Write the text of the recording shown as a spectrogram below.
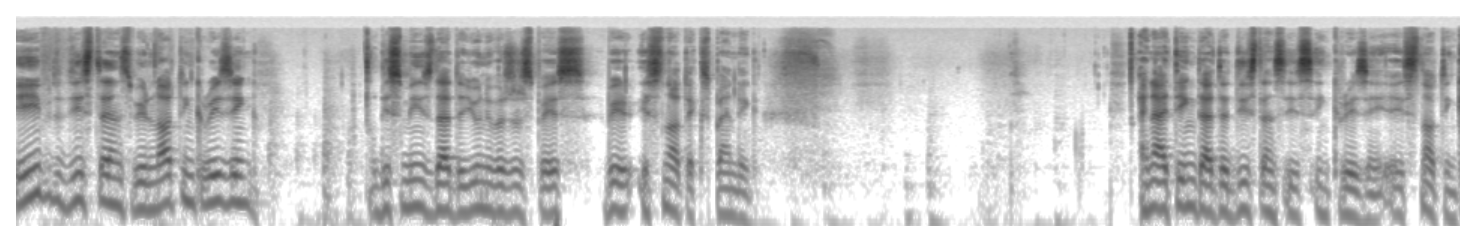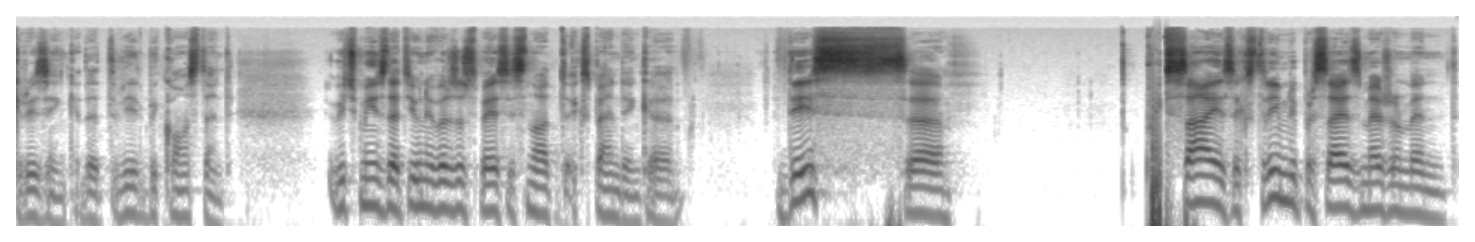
If the distance will not increasing this means that the universal space will, is not expanding and I think that the distance is increasing. It's not increasing. That will be constant, which means that universal space is not expanding. Uh, this uh, precise, extremely precise measurement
